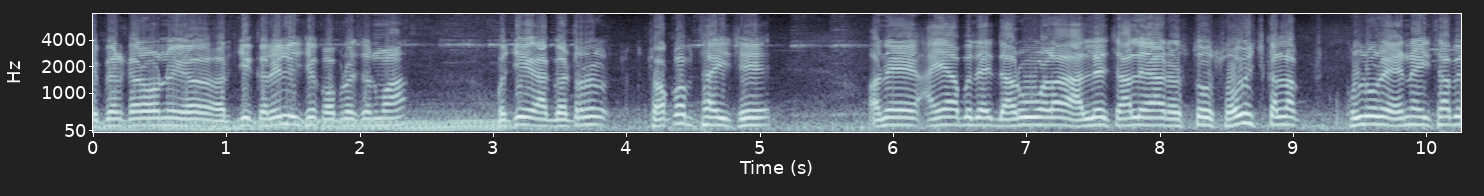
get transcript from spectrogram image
રિપેર કરવાની અરજી કરેલી છે કોર્પોરેશનમાં. પછી આ ગટર ચોકઅપ થાય છે. અને અહીંયા બધા દારૂવાળા હાલે ચાલે આ રસ્તો ચોવીસ કલાક ખુલ્લો રહે. એના હિસાબે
